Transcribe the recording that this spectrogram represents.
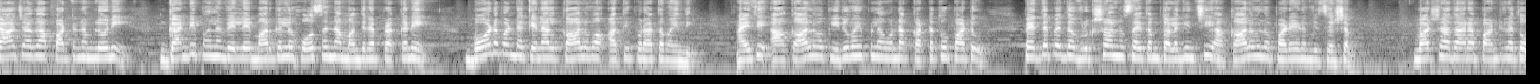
తాజాగా పట్టణంలోని గండిపాలెం వెళ్ళే మార్గంలో హోసన్న మందిరం ప్రక్కనే బోడబండ కెనాల్ కాలువ అతి పురాతమైంది అయితే ఆ కాలువకు ఇరువైపులా ఉన్న కట్టతో పాటు పెద్ద పెద్ద వృక్షాలను సైతం తొలగించి ఆ కాలువలో పడేయడం విశేషం. వర్షాధార పంటలతో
